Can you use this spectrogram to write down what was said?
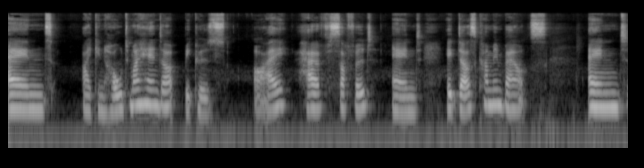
And I can hold my hand up because I have suffered and it does come in bouts. And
